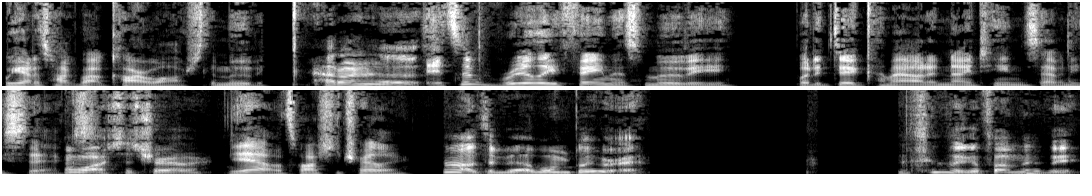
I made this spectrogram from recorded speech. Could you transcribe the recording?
We got to talk about Car Wash, the movie. How do I know this? It's a really famous movie, but it did come out in 1976. I watched the trailer. Yeah, let's watch the trailer. Oh, it's available on Blu-ray. It seems like a fun movie.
